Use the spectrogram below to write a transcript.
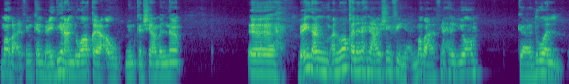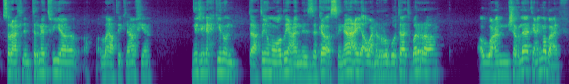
ما بعرف يمكن بعيدين عن الواقع أو يمكن شيء عملناه آه، بعيد عن عن الواقع اللي نحن عايشين فيه يعني ما بعرف نحن اليوم كدول سرعة الإنترنت فيها الله يعطيك العافية. نجي نحكي لهم تعطيهم مواضيع عن الذكاء الصناعي أو عن الروبوتات برا أو عن شغلات يعني ما بعرف.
